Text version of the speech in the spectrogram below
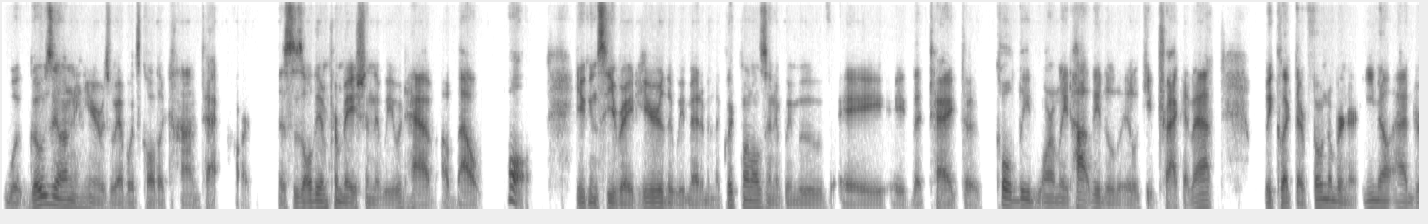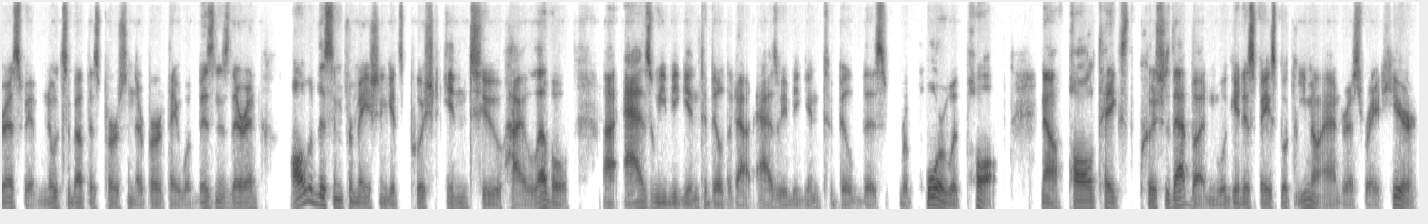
What goes on in here is we have what's called a contact card. This is all the information that we would have about Paul. You can see right here that we met him in the ClickFunnels. And if we move a, a tag to cold lead, warm lead, hot lead, it'll, it'll keep track of that. We collect their phone number and their email address. We have notes about this person, their birthday, what business they're in. All of this information gets pushed into high level uh, as we begin to build it out, as we begin to build this rapport with Paul. Now, Paul takes pushes that button, we'll get his Facebook email address right here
